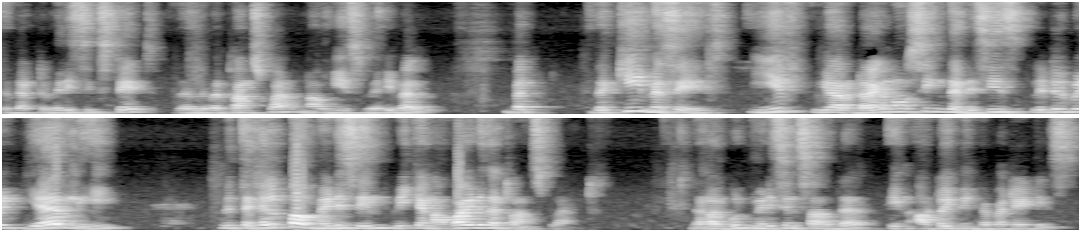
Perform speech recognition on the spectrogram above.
that very sick state, the liver transplant. Now he is very well. But the key message, if we are diagnosing the disease little bit early, with the help of medicine, we can avoid the transplant. There are good medicines are there in autoimmune hepatitis.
